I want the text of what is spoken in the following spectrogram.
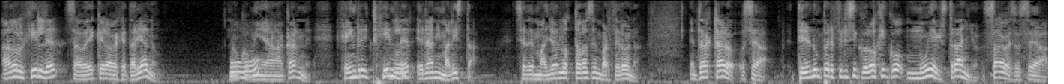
Adolf Hitler, sabéis que era vegetariano, no comía carne. Heinrich Himmler era animalista, se desmayó en los toros en Barcelona. Entonces, claro, o sea, tienen un perfil psicológico muy extraño, ¿sabes? O sea,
